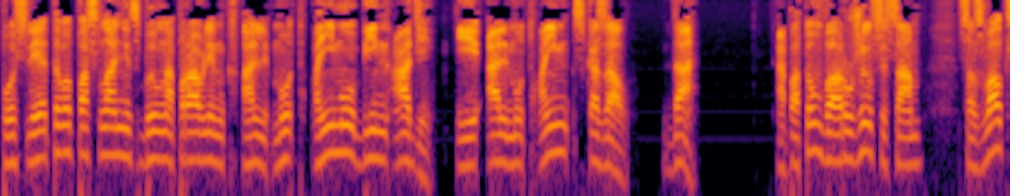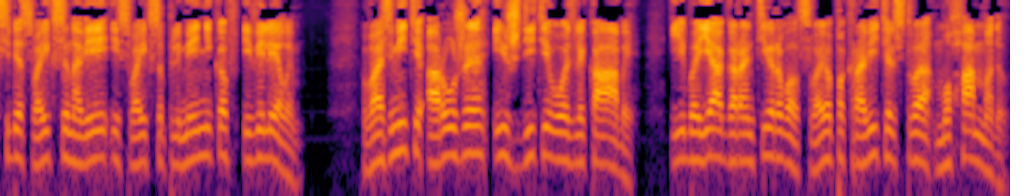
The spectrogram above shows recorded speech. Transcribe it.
После этого посланец был направлен к Аль-Мут'иму бин Ади, и Аль-Мут'им сказал, «Да». А потом вооружился сам, созвал к себе своих сыновей и своих соплеменников и велел им, возьмите оружие и ждите возле Каабы, ибо я гарантировал свое покровительство Мухаммаду.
